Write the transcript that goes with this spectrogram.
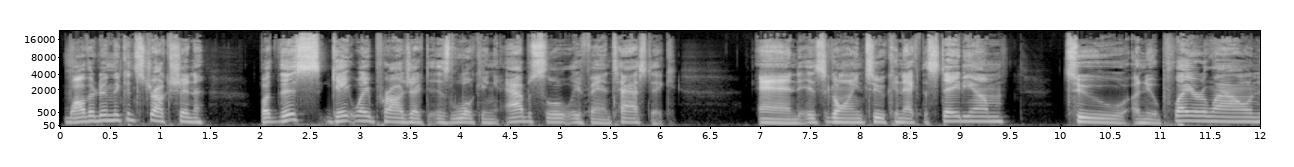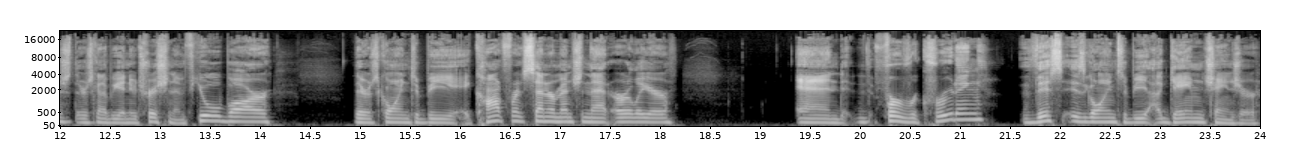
while they're doing the construction. But this Gateway project is looking absolutely fantastic. And it's going to connect the stadium to a new player lounge. There's going to be a nutrition and fuel bar. There's going to be a conference center, mentioned that earlier. And for recruiting, this is going to be a game changer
